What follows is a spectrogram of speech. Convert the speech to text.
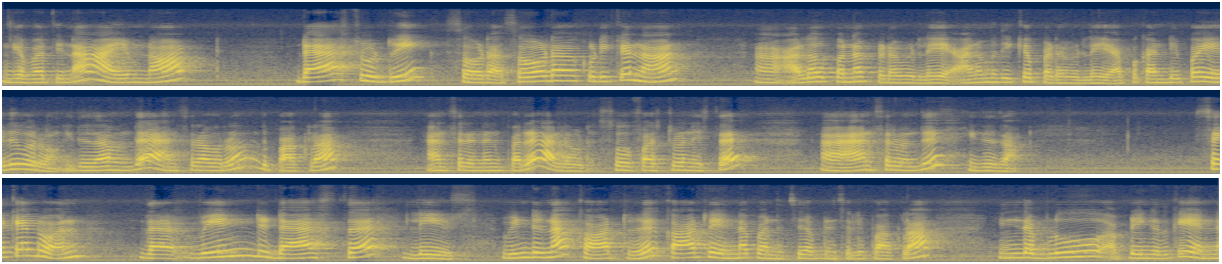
இங்கே பார்த்தீங்கன்னா I am not dash to drink soda soda குடிக்க நான் அலோவ் பண்ணப்படவில்லை அனுமதிக்கப்படவில்லை. அப்போ கண்டிப்பாக எது வரும்? இதுதான் வந்து ஆன்சராக வரும். இது பார்க்கலாம். ஆன்சர் என்னென்னு பாரு allowed so first one is the answer வந்து இதுதான். Second one the wind dash the leaves விண்டுனா காற்று. காற்று என்ன பண்ணுச்சு அப்படின்னு சொல்லி பார்க்கலாம். இந்த ப்ளூ அப்படிங்கிறதுக்கு என்ன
